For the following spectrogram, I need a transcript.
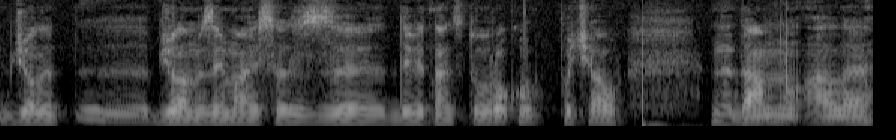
бджоли, е, бджолами займаюся з 19-го року почав недавно, але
